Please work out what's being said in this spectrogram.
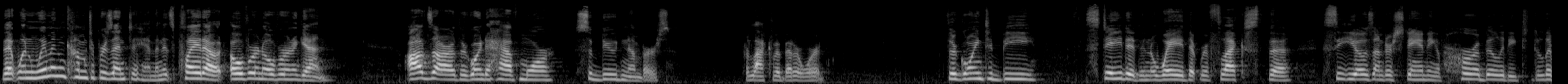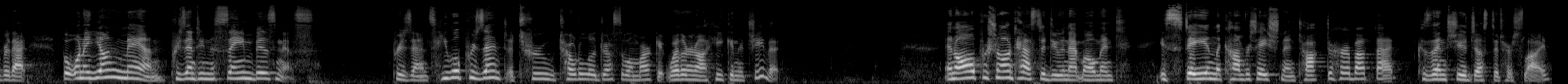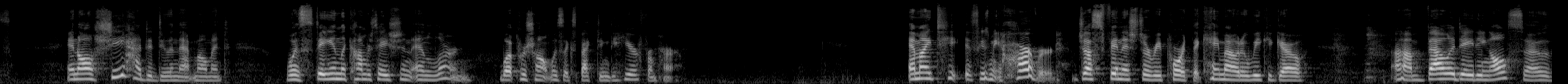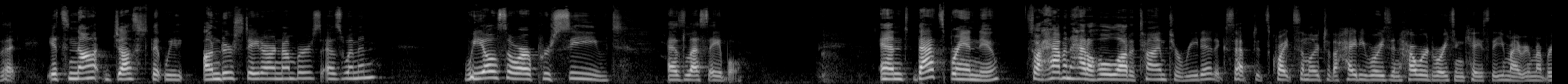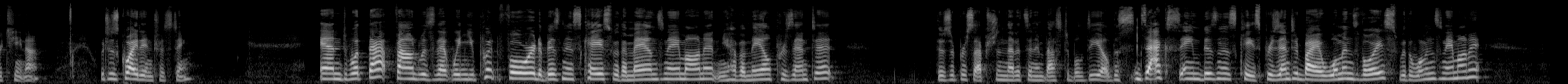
that when women come to present to him, and it's played out over and over and again, odds are they're going to have more subdued numbers, for lack of a better word. They're going to be stated in a way that reflects the CEO's understanding of her ability to deliver that. But when a young man presenting the same business presents, he will present a true total addressable market, whether or not he can achieve it. And all Prashant has to do in that moment is stay in the conversation and talk to her about that because then she adjusted her slides. And all she had to do in that moment was stay in the conversation and learn what Prashant was expecting to hear from her. MIT, excuse me, Harvard just finished a report that came out a week ago, um, validating also that it's not just that we understate our numbers as women, we also are perceived as less able. And that's brand new. So I haven't had a whole lot of time to read it, except it's quite similar to the Heidi Roizen Howard Roizen case that you might remember, Tina, which is quite interesting. And what that found was that when you put forward a business case with a man's name on it and you have a male present it, there's a perception that it's an investable deal. The exact same business case presented by a woman's voice with a woman's name on it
